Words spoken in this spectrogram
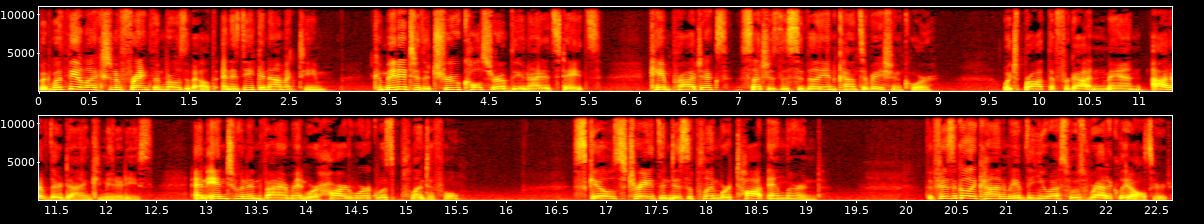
But with the election of Franklin Roosevelt and his economic team, committed to the true culture of the United States, came projects such as the Civilian Conservation Corps, which brought the forgotten man out of their dying communities and into an environment where hard work was plentiful. Skills, trades, and discipline were taught and learned. The physical economy of the U.S. was radically altered,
